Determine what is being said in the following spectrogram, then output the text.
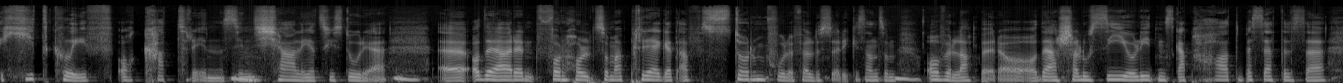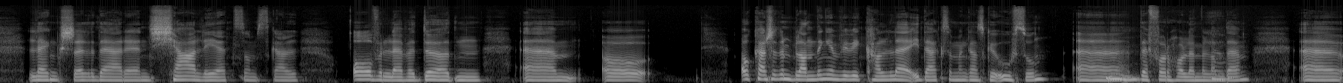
Heathcliff og Katrin sin mm. kjærlighetshistorie. Mm. Uh, og det er en forhold som er preget av stormfulle følelser, ikke sant, som mm. overlapper. Og, og, det er sjalusi og lidenskap, hat, besettelse, lengsel. Det er en kjærlighet som skal overleve døden. Um, og, og, kanskje den blandingen vi vil kalle i dag som en ganske usunn. Uh, det forholdet mellom ja. dem. Uh,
